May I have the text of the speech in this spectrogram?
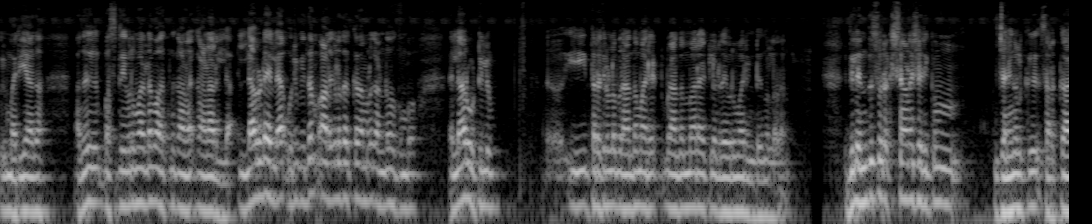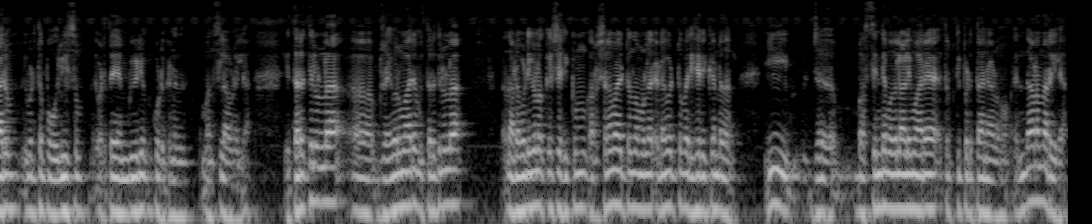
ഒരു മര്യാദ. അത് ബസ് ഡ്രൈവർമാരുടെ ഭാഗത്ത് നിന്ന് കാണാ കാണാറില്ല. എല്ലാവരുടെ അല്ല ഒരുവിധം ആളുകളൊക്കെ നമ്മൾ കണ്ടു നോക്കുമ്പോൾ എല്ലാ റൂട്ടിലും ഈ ഇത്തരത്തിലുള്ള ഭ്രാന്തമാരെ ഭ്രാന്തന്മാരായിട്ടുള്ള ഡ്രൈവർമാരുണ്ട് എന്നുള്ളതാണ്. ഇതിലെന്ത് സുരക്ഷയാണ് ശരിക്കും ജനങ്ങൾക്ക് സർക്കാരും ഇവിടുത്തെ പോലീസും ഇവിടുത്തെ എം ബി ഡിയും ഒക്കെ കൊടുക്കുന്നത് മനസ്സിലാവണില്ല. ഇത്തരത്തിലുള്ള ഡ്രൈവർമാരും ഇത്തരത്തിലുള്ള നടപടികളൊക്കെ ശരിക്കും കർശനമായിട്ട് നമ്മൾ ഇടപെട്ട് പരിഹരിക്കേണ്ടതാണ്. ഈ ബസ്സിന്റെ മുതലാളിമാരെ തൃപ്തിപ്പെടുത്താനാണോ? എന്താണെന്നറിയില്ല.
